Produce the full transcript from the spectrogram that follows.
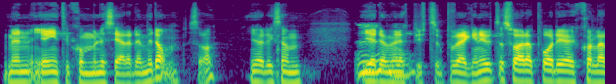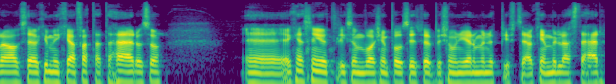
men jag inte kommunicerar det med dem. Så jag liksom ger dem en uppgift så på vägen ut och svarar på det. Kollar av sig hur mycket jag har fattat det här och så. Eh, jag kan slänga ut liksom varsin post-it per person, ge dem en uppgift. Okej, okay, men det här.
